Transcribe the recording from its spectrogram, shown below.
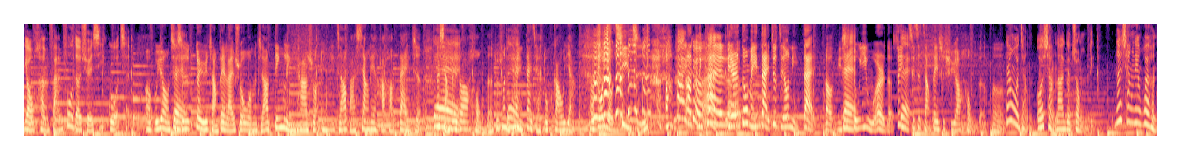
有很繁复的学习过程。呃，不用。其实对于长辈来说，我们只要叮咛他说：“哎，你只要把项链好好戴着。”那长辈都要哄的，就说：“你看你戴起来多高雅，啊，多有气质 啊！你看别人都没戴，就只有你戴，哦，你是独一无二的。所以其实长辈是需要哄的，嗯。但我讲，我想到一个重点，那项链会很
